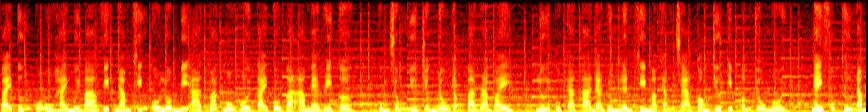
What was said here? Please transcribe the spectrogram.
Bại tướng của U23 Việt Nam khiến Colombia toát mồ hôi tại Copa America, cũng giống như trận đấu gặp Paraguay lưới của Qatar đã rung lên khi mà khán giả còn chưa kịp ấm chỗ ngồi. Ngay phút thứ 5,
